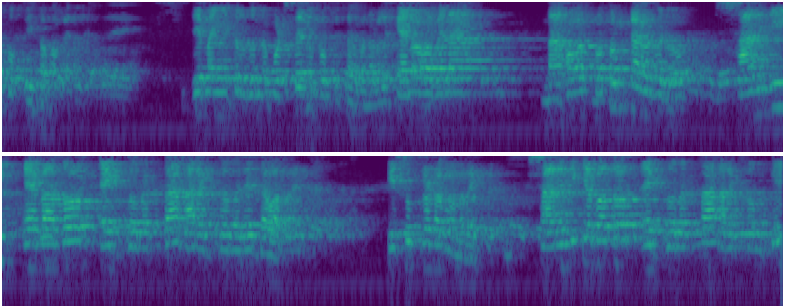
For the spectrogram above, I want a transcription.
উপকৃত হবে না। যে মাইয়েতের জন্য পড়ছেন, উপকৃত হবে না। বলে কেন হবে না? না হওয়ার প্রথম কারণ হলো শারীরিক এবাদত একজনেরটা আরেকজনের দেওয়া যায়। এই সূত্রটা মনে রাখবেন শারীরিক আবাদত একজনেরটা আরেকজনকে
